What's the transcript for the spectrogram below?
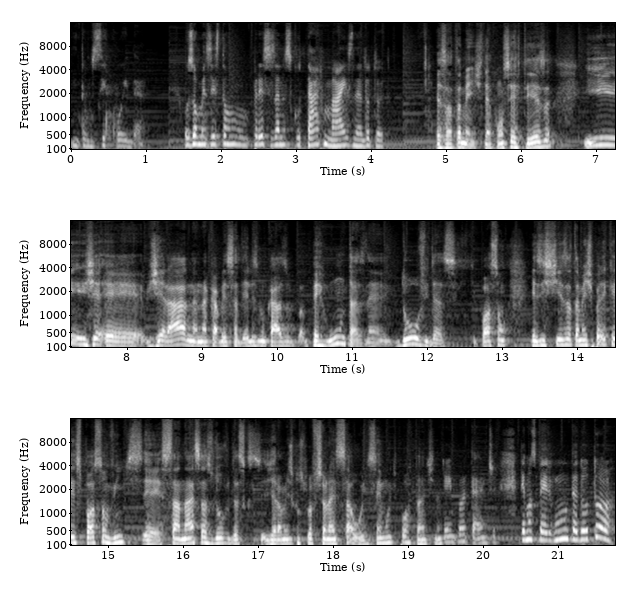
Então se cuida. Os homens estão precisando escutar mais, né, doutor? Exatamente, né? Com certeza. E é, gerar na cabeça deles, no caso, perguntas, né? dúvidas que possam existir exatamente para que eles possam vir é, sanar essas dúvidas, geralmente com os profissionais de saúde. Isso é muito importante, né? É importante. Temos pergunta, doutor:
